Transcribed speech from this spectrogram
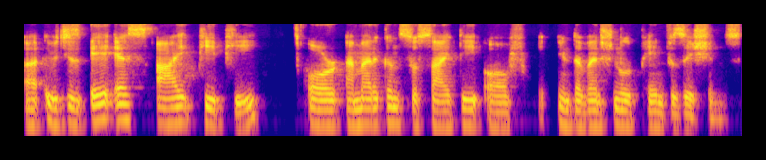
uh, which is ASIPP, or American Society of Interventional Pain Physicians.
